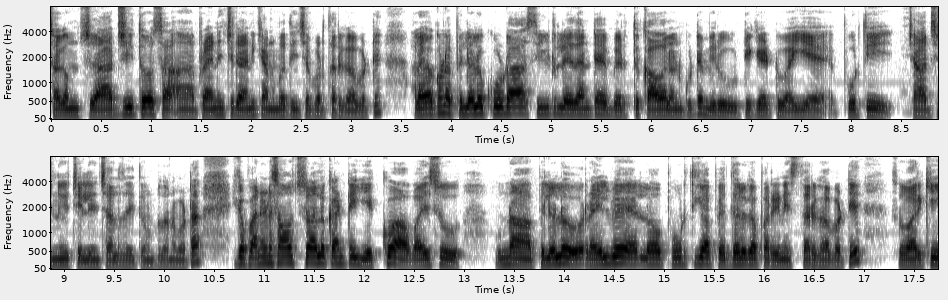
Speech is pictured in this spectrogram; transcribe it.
సగం ఛార్జీతో ప్రయాణించడానికి అనుమతించబడతారు కాబట్టి. అలా కాకుండా పిల్లలు కూడా సీటు లేదంటే బెర్త్ కావాలనుకుంటే మీరు టికెట్ అయ్యే పూర్తి ఛార్జ్ని చెల్లించాల్సి అయితే ఉంటుందన్నమాట. ఇక పన్నెండు సంవత్సరాల కంటే ఎక్కువ వయసు ఉన్న పిల్లలు రైల్వేలో పూర్తిగా పెద్దలుగా పరిగణిస్తారు కాబట్టి సో వారికి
